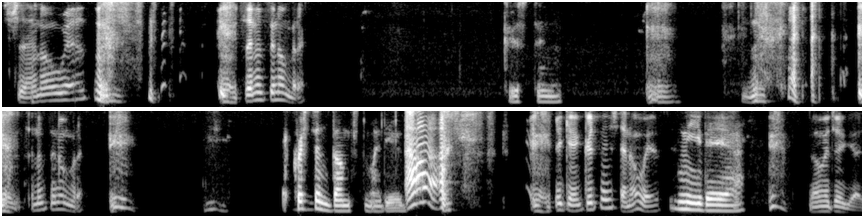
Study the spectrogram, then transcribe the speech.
Chenoweth. Ese no es su nombre. Kristen. Ese no es su nombre. Kristen Dunst, my dude. ¡Ah! ¿Y quién Kristen Chenoweth? Ni idea. Vamos a chequear.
